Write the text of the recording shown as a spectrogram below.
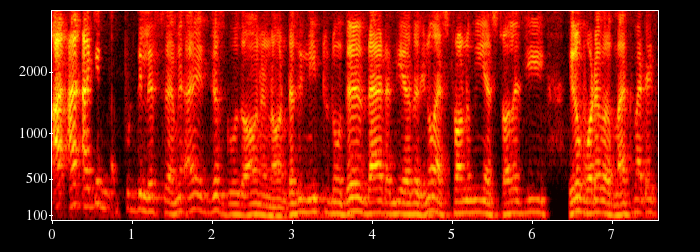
I, I, can put the list. I mean, I, it just goes on and on. Does he need to know this, that, and the other? You know, astronomy, astrology, you know, whatever, mathematics.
